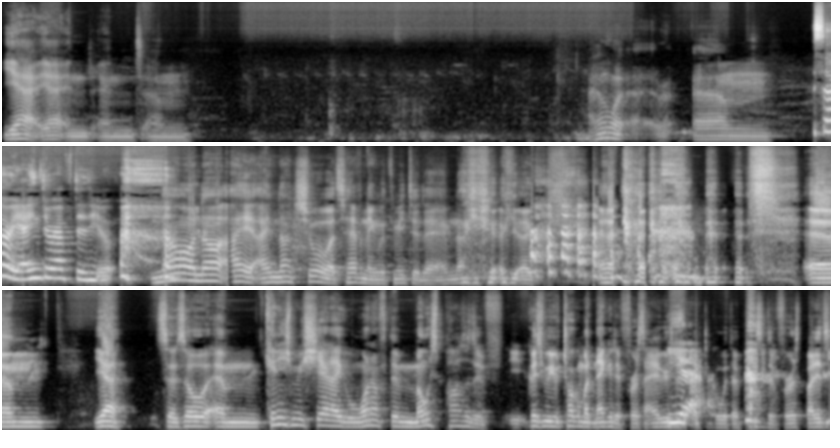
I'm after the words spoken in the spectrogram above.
yeah yeah and and um i don't know what uh, um Sorry, I interrupted you. no no i i'm not sure what's happening with me today i'm not um yeah so so um can you share like one of the most positive because we were talking about negative first i usually Yeah. like to go with the positive first but it's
